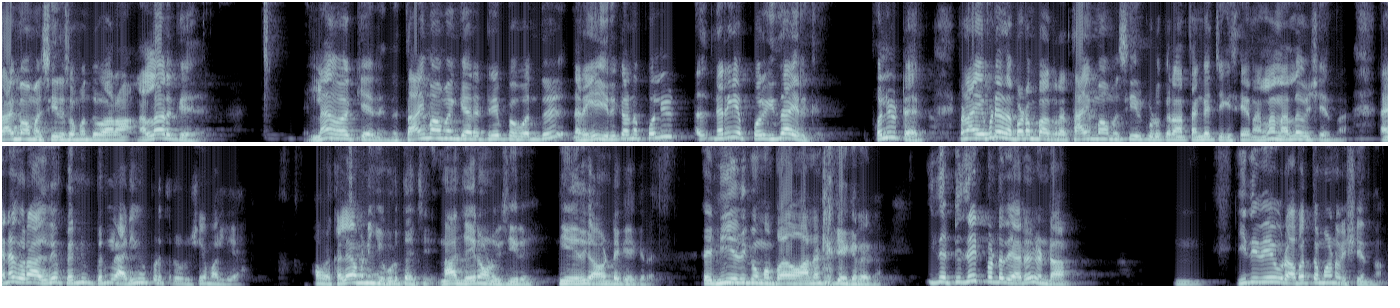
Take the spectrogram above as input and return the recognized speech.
தாய்மாமன் சீர் சுமந்து வரான். நல்லா இருக்கு. எல்லாம் ஓகே இந்த தாய்மாமன் கேரக்டர் இப்போ வந்து நிறைய இருக்கான ஆனால் பொல்யூட் அது நிறைய பொ இதாக இருக்குது பொல்யூட்டாக இருக்குது இப்போ நான் எப்படி அந்த படம் பார்க்குறேன்? தாய்மாமன் சீர் கொடுக்குறான் தங்கச்சிக்கு செய்யறான்லாம் நல்ல விஷயம்தான் நான் என்ன சொல்கிறேன் அதுலேயே பெண் பெண்களை அடிமைப்படுத்துகிற ஒரு விஷயமா இல்லையா? அவளை கல்யாணம் பண்ணி இங்கே கொடுத்தாச்சு. நான் செய்கிறேன் உனக்கு சீர். நீ எதுக்கு அவன்கிட்ட கேட்குற ஏய் நீ எதுக்கு உங்கள் ப அண்ணன்ட்ட கேட்குறேன்னு இதை டிசைட் பண்ணுறது யாரு? ரெண்டான் ம். இதுவே ஒரு அபத்தமான விஷயம்தான்.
